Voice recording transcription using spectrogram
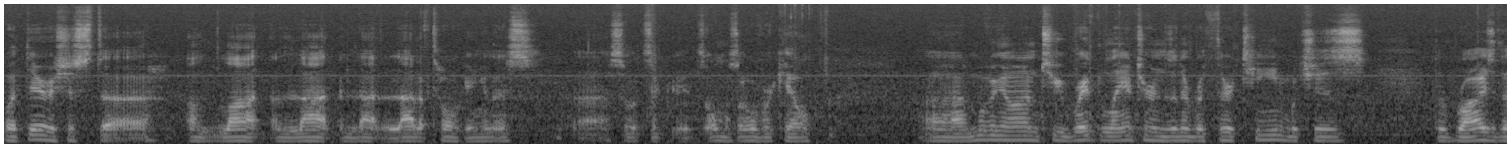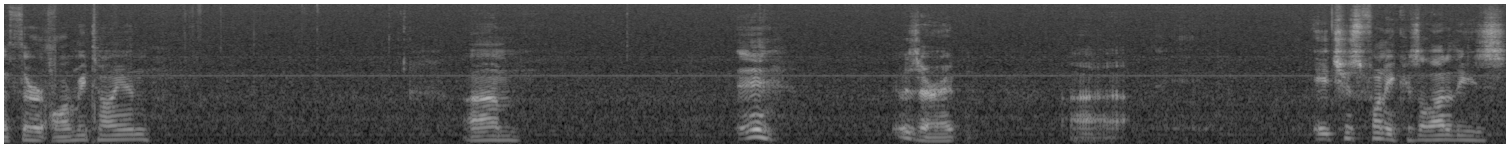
but there is just uh, a lot, a lot, a lot, a lot of talking in this. Uh, so it's a, it's almost overkill. Uh, moving on to Red Lanterns number 13, which is the Rise of the Third Army tie-in. Um, eh, it was alright. Uh, it's just funny because a lot of these,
